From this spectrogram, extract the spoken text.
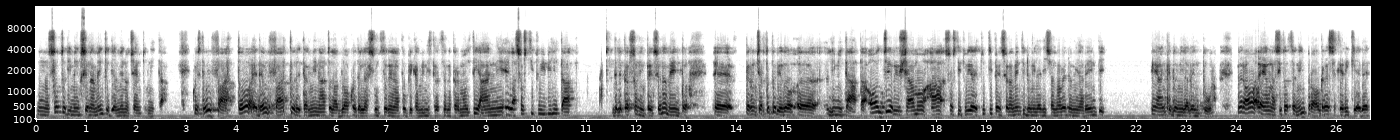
un sottodimensionamento di almeno 100 unità. Questo è un fatto ed è un fatto determinato dal blocco delle assunzioni nella pubblica amministrazione per molti anni e la sostituibilità delle persone in pensionamento eh, per un certo periodo eh, limitata. Oggi riusciamo a sostituire tutti i pensionamenti 2019-2020 e anche 2021. Però è una situazione in progress che richiede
